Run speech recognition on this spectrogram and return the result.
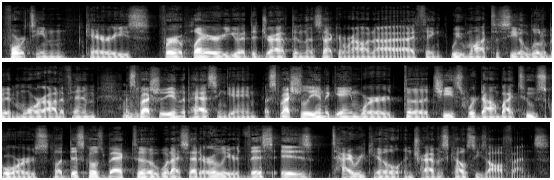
14 carries. For a player you had to draft in the second round, I, I think we want to see a little bit more out of him, hmm. especially in the passing game, especially in a game where the Chiefs were down by two scores. But this goes back to what I said earlier. This is Tyreek Hill and Travis Kelce's offense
